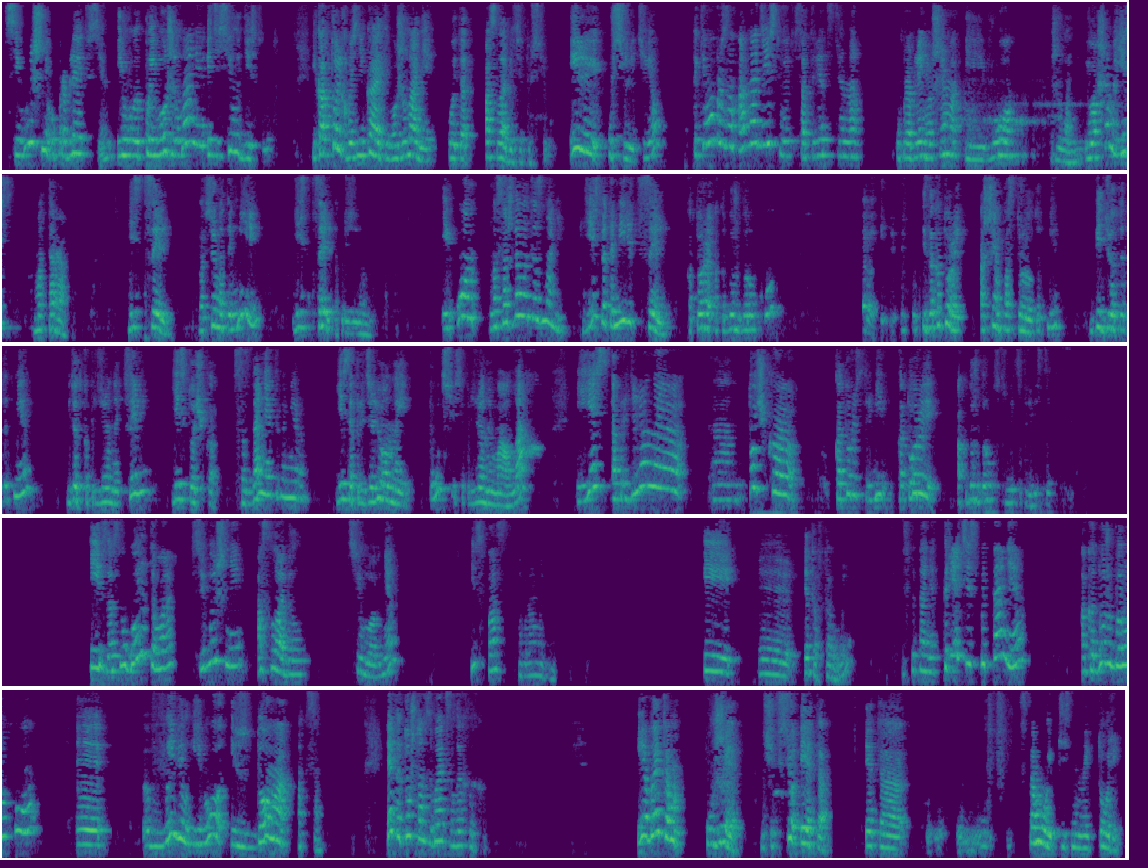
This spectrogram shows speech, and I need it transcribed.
Всевышний управляет всем. И по его желанию эти силы действуют. И как только возникает его желание какое-то ослабить эту силу или усилить ее, таким образом она действует соответственно управлению Ашема и его желанию. И у Ашема есть матара, есть цель. Во всем этом мире есть цель определенная. И он насаждал это знание. Есть в этом мире цель которая Акадуш Баруху, э, из-за которой Ашем построил этот мир, ведет этот мир, ведет к определенной цели, есть точка создания этого мира, есть определенный путь, есть определенный Маалах, и есть определенная точка, к которой, стреми, которой Акадуш Барух стремится привести. И заслугу этого Всевышний ослабил силу огня, и спас Авраама И э, это второе испытание. Третье испытание, Акадош Баруху э, вывел его из дома отца. Это то, что называется лех И об этом уже, значит, все это, это в самой письменной Торе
